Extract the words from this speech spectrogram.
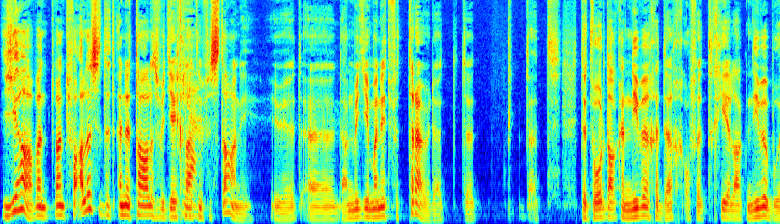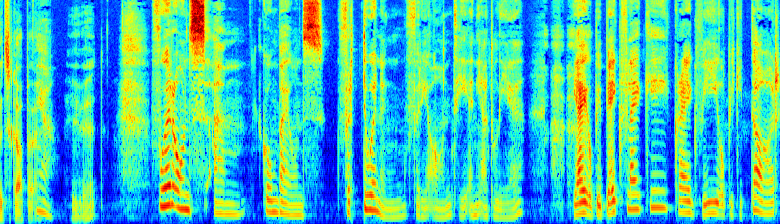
Ja, want want vir alles is dit in 'n taal is wat jy glad ja. nie verstaan nie. Jy weet, uh, dan moet jy maar net vertrou dat dat dat dit word dalk 'n nuwe gedig of dit gee dalk nuwe boodskappe. Ja. Jy weet. Voor ons um kom by ons vertoning vir die aand hier in die ateljee. Jy op die bekvletjie, Craig V op die gitaar,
